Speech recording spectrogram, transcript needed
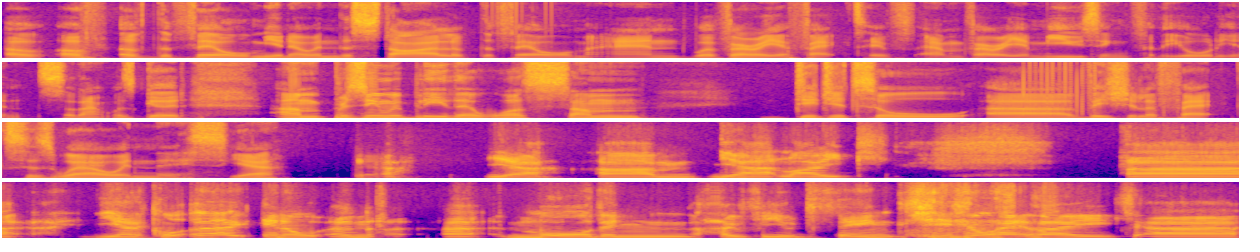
of, of of the film, you know, and the style of the film, and were very effective and very amusing for the audience. So that was good. Um, presumably, there was some digital uh, visual effects as well in this. Yeah. Yeah, yeah, um, yeah. Like, uh, yeah, uh, you know, um, uh, more than hopefully you'd think. You know, like, uh,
